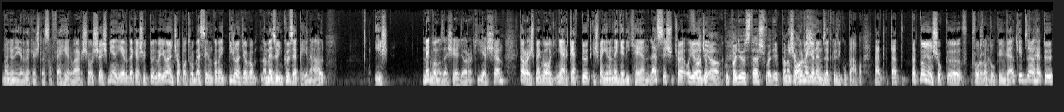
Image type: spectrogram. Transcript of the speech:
nagyon érdekes lesz a Fehérvár sorsa, és milyen érdekes, hogy tulajdonképpen egy olyan csapatról beszélünk, amelyik pillanatnyilag a mezőny közepén áll, és megvan az esély, hogy arra kiessen, de arra is megvan, hogy nyer kettőt, és megint a negyedik helyen lesz, és hogyha olyan vagy csak... a kupagyőztes, vagy éppen a És paks. akkor megy a nemzetközi kupába. Tehát, tehát, tehát nagyon sok uh, forgatókönyv elképzelhető,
